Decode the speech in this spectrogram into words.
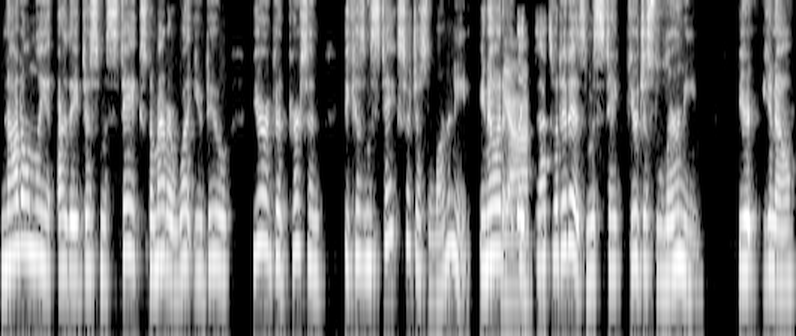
not only are they just mistakes, no matter what you do, you're a good person because mistakes are just learning. You know what? Yeah. Like that's what it is. Mistake. You're just learning. You're, you know,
